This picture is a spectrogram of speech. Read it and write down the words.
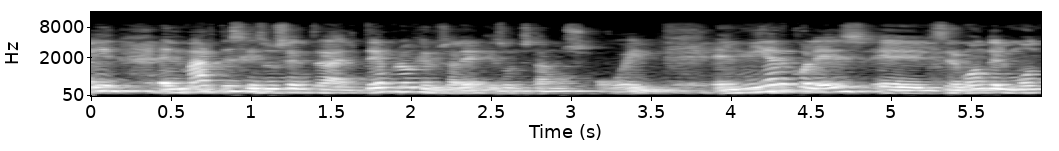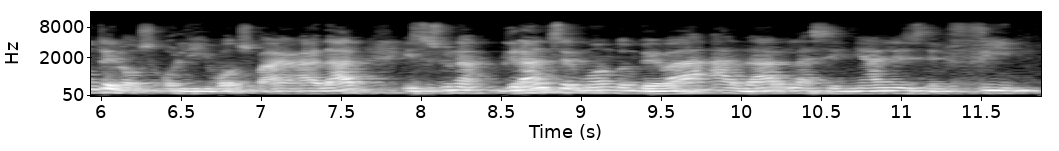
El martes Jesús entra al templo de Jerusalén, que es donde estamos hoy. El miércoles el sermón del Monte de los Olivos va a dar, este es un gran sermón donde va a dar las señales del fin.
